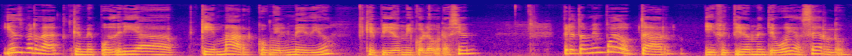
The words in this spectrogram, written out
Y es verdad que me podría quemar con el medio, que pidió mi colaboración, pero también puedo optar, y efectivamente voy a hacerlo,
